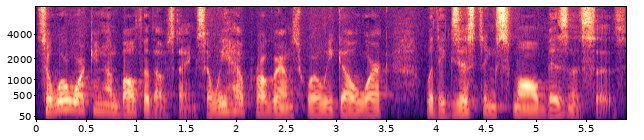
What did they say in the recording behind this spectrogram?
So we're working on both of those things. So we have programs where we go work with existing small businesses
